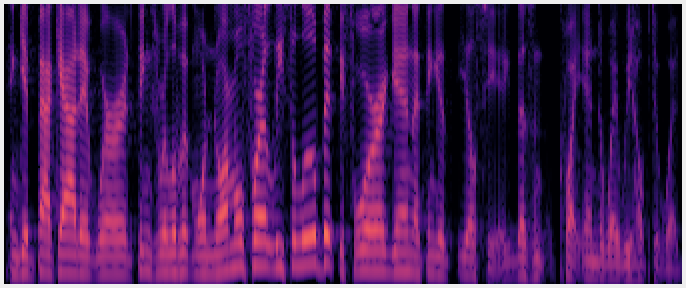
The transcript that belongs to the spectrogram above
and get back at it where things were a little bit more normal for at least a little bit before, again, I think it, you'll see it doesn't quite end the way we hoped it would.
